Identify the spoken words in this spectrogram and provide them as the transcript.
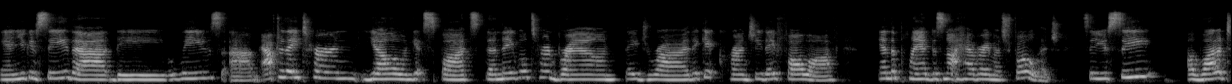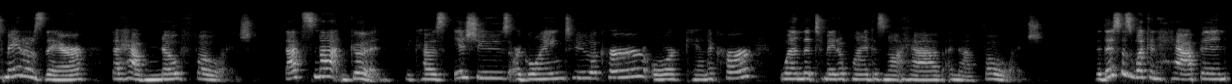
And you can see that the leaves, um, after they turn yellow and get spots, then they will turn brown, they dry, they get crunchy, they fall off, and the plant does not have very much foliage. So you see a lot of tomatoes there that have no foliage. That's not good because issues are going to occur or can occur when the tomato plant does not have enough foliage. But this is what can happen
